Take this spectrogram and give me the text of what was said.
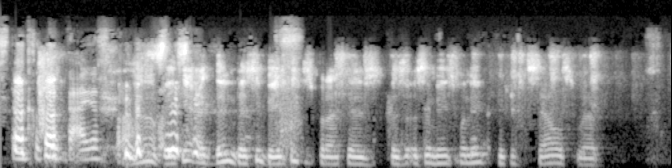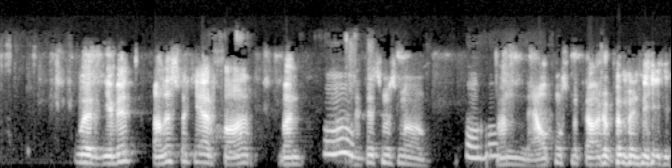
stink gekookte eiers Ja, praat. weet jy, ek dink dis die beste gesprekke is is is 'n mens van net bietjie gesels oor Oor jy weet alles wat jy ervaar want Mm, dit is mos maar mhm. dan help ons mekaar op 'n manier.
